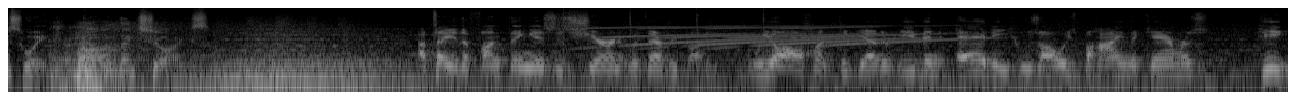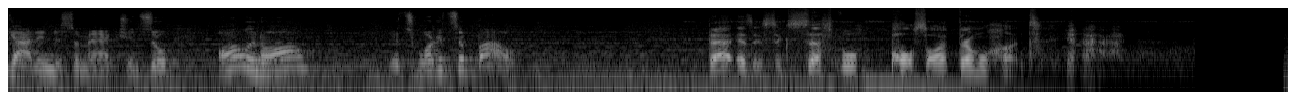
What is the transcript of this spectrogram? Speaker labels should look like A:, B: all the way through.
A: This week on The Choice.
B: I'll tell you, the fun thing is, is sharing it with everybody. We all hunt together. Even Eddie, who's always behind the cameras, he got into some action. So, all in all, it's what it's about.
C: That is a successful pulsar thermal hunt.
